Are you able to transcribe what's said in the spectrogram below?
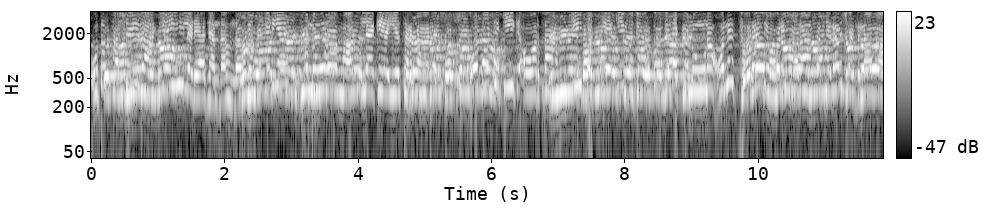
ਉਹ ਤਾਂ ਸਾਂਝੇ ਹੀ ਰਲ ਕੇ ਹੀ ਲੜਿਆ ਜਾਂਦਾ ਹੁੰਦਾ ਵਾ। ਕਿਉਂਕਿ ਜਿਹੜੀਆਂ ਕਾਨੂੰਨ ਆ ਮਾਰੂ ਲੈ ਕੇ ਆਈ ਹੈ ਸਰਕਾਰ। ਉਹ ਤਾਂ ਜੇ ਕੀ ਔਰਤਾਂ ਕੀ ਬੱਚੇ ਕੀ ਬਜ਼ੁਰਗ ਜਿਹੜੇ ਕਾਨੂੰਨ ਆ ਉਹਨੇ ਸਾਰਿਆਂ ਦੇ ਉੱਪਰ ਮਾੜਾ ਅਸਰ ਜਿਹੜਾ ਉਹ ਛੱਡਣਾ ਵਾ।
